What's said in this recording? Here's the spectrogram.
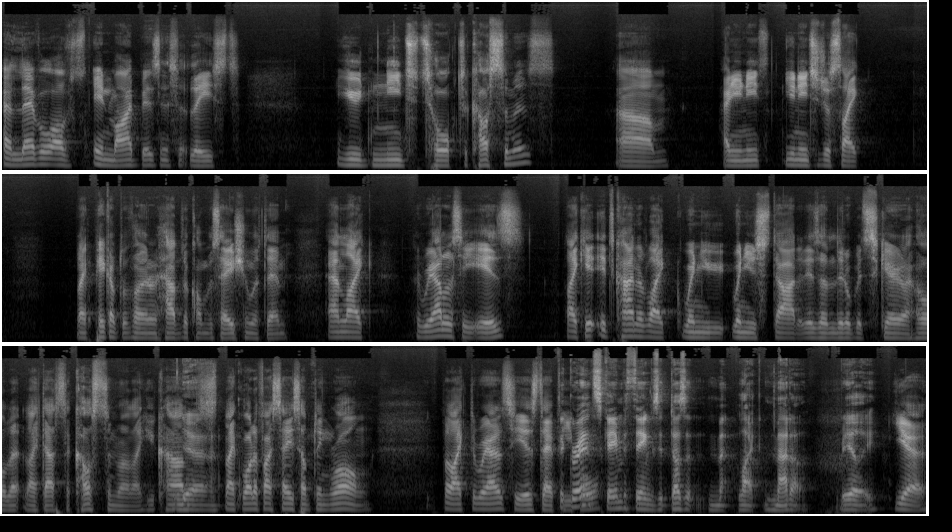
a level of, in my business at least, you need to talk to customers, um, and you need you need to just like, like pick up the phone and have the conversation with them. And like, the reality is, like, it, it's kind of like when you when you start, it is a little bit scary. Like, oh, that, like that's the customer. Like, you can't. Yeah. Like, what if I say something wrong? But like, the reality is that the people. grand scheme of things, it doesn't ma- like matter really. Yeah,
